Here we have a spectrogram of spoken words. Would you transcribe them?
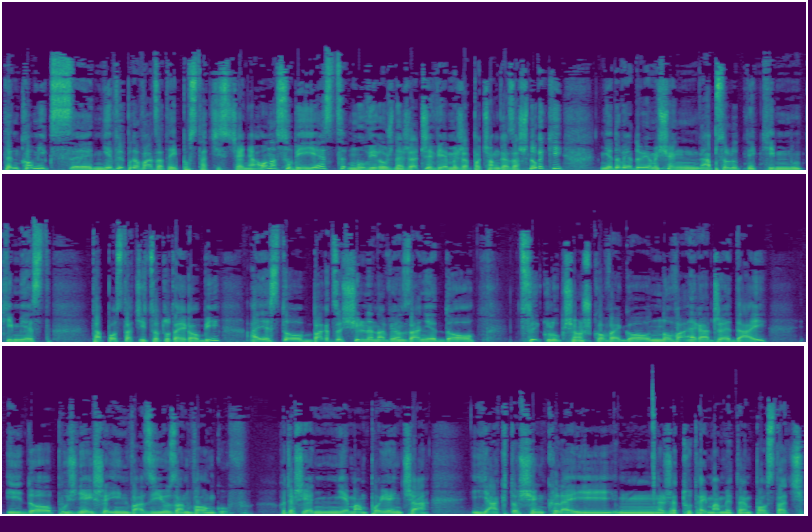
Ten komiks e, nie wyprowadza tej postaci z cienia. Ona sobie jest, mówi różne rzeczy, wiemy, że pociąga za sznurki, nie dowiadujemy się absolutnie, kim, kim jest ta postać i co tutaj robi, a jest to bardzo silne nawiązanie do cyklu książkowego Nowa Era Jedi i do późniejszej inwazji Yuzan Wongów. Chociaż ja nie mam pojęcia, jak to się klei, mm, że tutaj mamy tę postać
